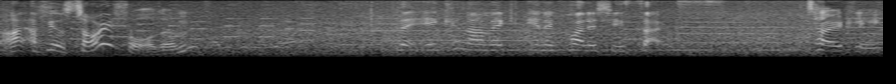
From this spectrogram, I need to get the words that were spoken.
I, I feel sorry for them. The economic inequality sucks. Totally.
